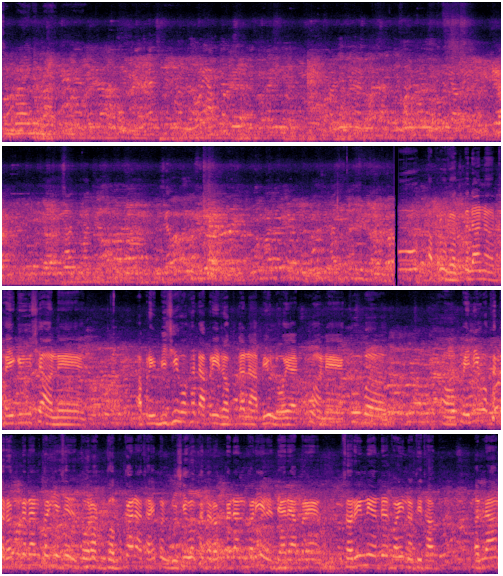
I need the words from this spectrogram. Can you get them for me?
સંભળાયની વાત આપણું રક્તદાન થઈ ગયું છે અને આપણી બીજી વખત આપણી રક્તદાન આપ્યું, લોહી આપ્યું અને ખૂબ પહેલી વખત રક્તદાન કરીએ છીએ. થોડાક ધબકારા થાય, પણ બીજી વખત રક્તદાન કરીએ ને ત્યારે આપણે શરીરની અંદર કંઈ નથી થતું. એટલે આમ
